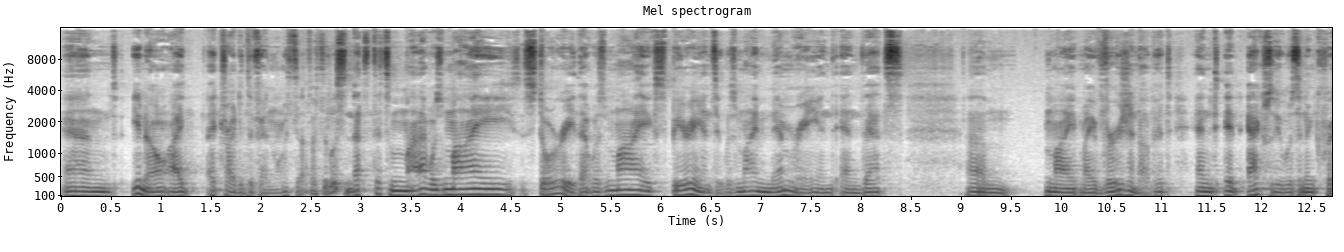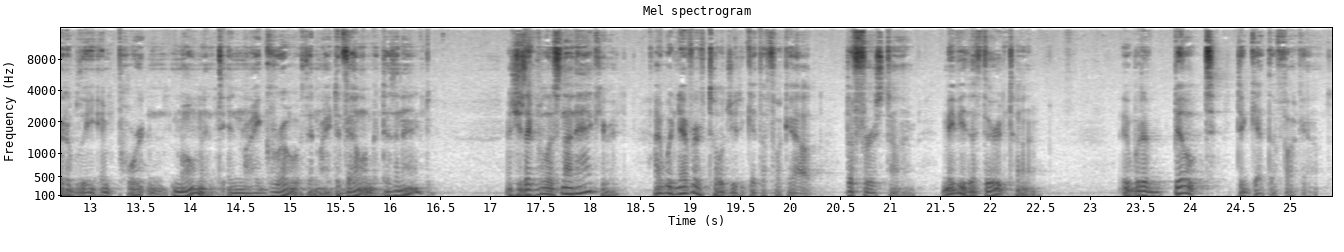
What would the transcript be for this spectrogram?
And you know, I, I tried to defend myself. I said, "Listen, that's that's my was my story. That was my experience. It was my memory, and and that's um, my my version of it. And it actually was an incredibly important moment in my growth and my development as an actor." And she's like, "Well, it's not accurate. I would never have told you to get the fuck out the first time. Maybe the third time. It would have built to get the fuck out.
